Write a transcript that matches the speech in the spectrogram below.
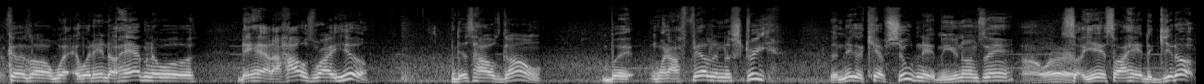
Because uh, what, what ended up happening was they had a house right here. This house gone. But when I fell in the street, the nigga kept shooting at me, you know what I'm saying? Oh, word. So yeah, so I had to get up.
